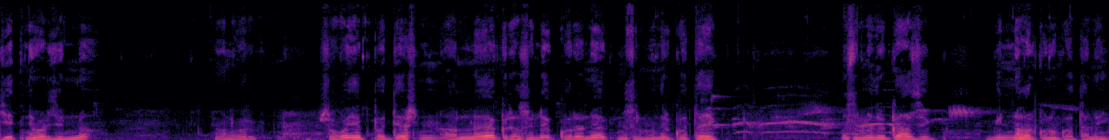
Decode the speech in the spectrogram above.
জিত নেওয়ার জন্য এমন করবেন। সবাই এক পথে আসেন, আল্লাহ এক, রাসুল এক, কোরআন এক, মুসলমানদের কথা এক, মুসলমানদের কাজ এক, ভিন্ন হওয়ার কোনো কথা নেই।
